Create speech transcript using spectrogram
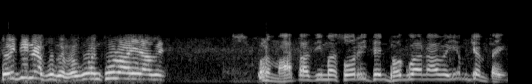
કોઈ ના ફૂગે ભગવાન થોડો અહીં આવે. પણ માતાજીમાં સોરી થઈને ભગવાન આવે એમ કેમ થાય?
